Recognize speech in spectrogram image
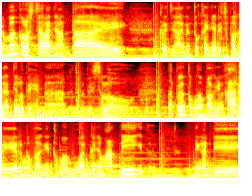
Memang kalau secara nyantai kerjaannya tuh kayaknya di Cipaganti lebih enak gitu lebih slow. Tapi untuk ngembangin karir ngembangin kemampuan kayaknya mati gitu. Mendingan di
